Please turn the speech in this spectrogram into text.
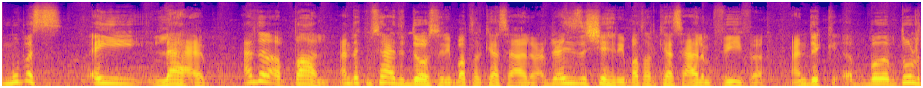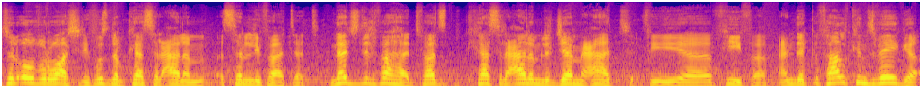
مو بس أي لاعب. عندنا ابطال عندك مساعد الدوسري بطل كأس العالم عبد العزيز الشهري بطل كأس عالم فيفا عندك بطولة ال Overwatch اللي فزنا بكأس العالم السنة اللي فاتت نجد الفهد فاز بكاس العالم للجامعات في آه، فيفا عندك Falcons Vega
